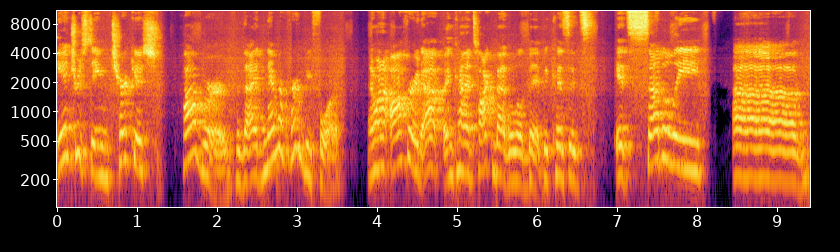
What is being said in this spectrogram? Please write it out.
interesting Turkish proverb that I'd never heard before. I want to offer it up and kind of talk about it a little bit because it's it's subtly uh,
